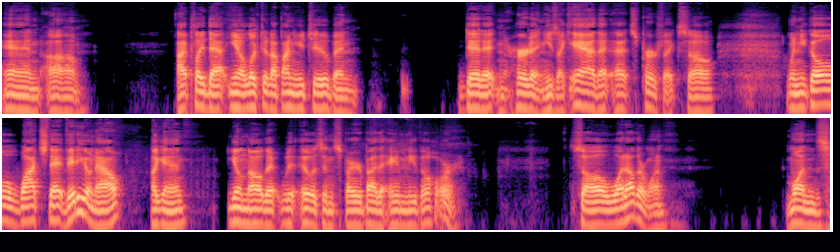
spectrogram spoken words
And um, I played that, you know, looked it up on YouTube and did it and heard it. And he's like, yeah, that, that's perfect. So when you go watch that video now, again, you'll know that it was inspired by the Amityville horror. So what other one? Ones.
